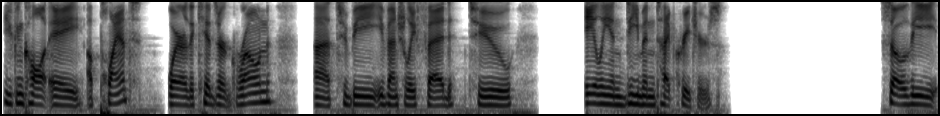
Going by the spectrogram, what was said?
you can call it a, a plant where the kids are grown uh, to be eventually fed to alien demon type creatures. So the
